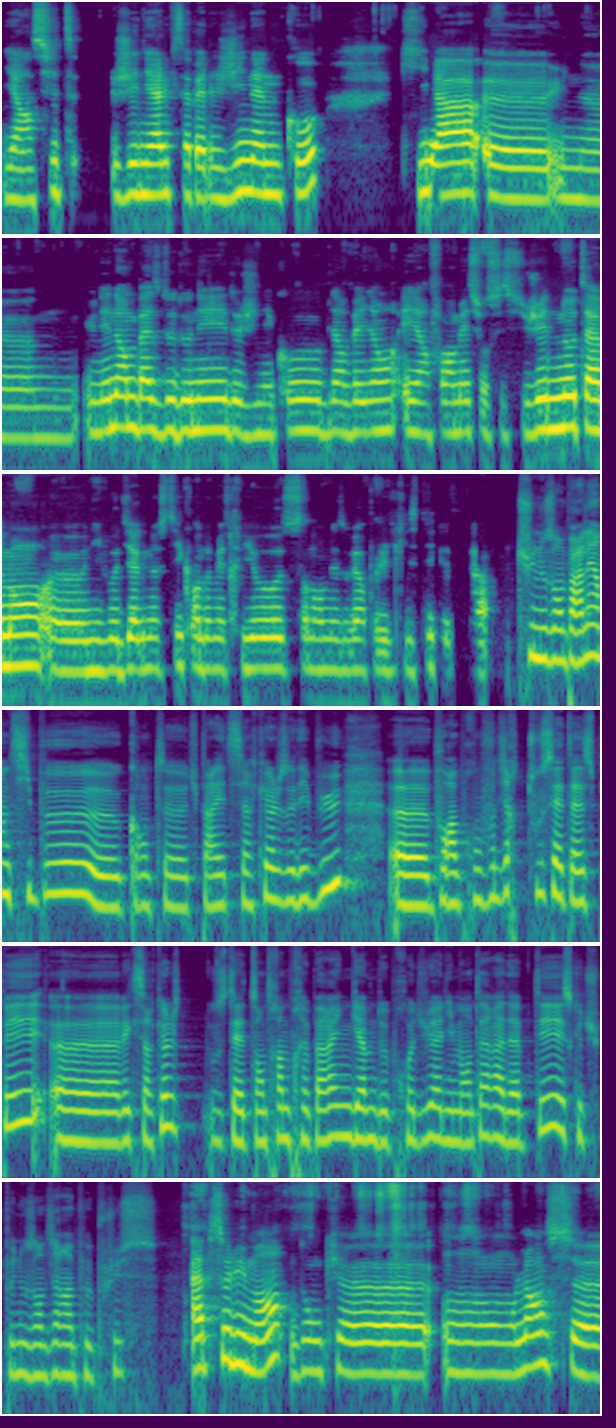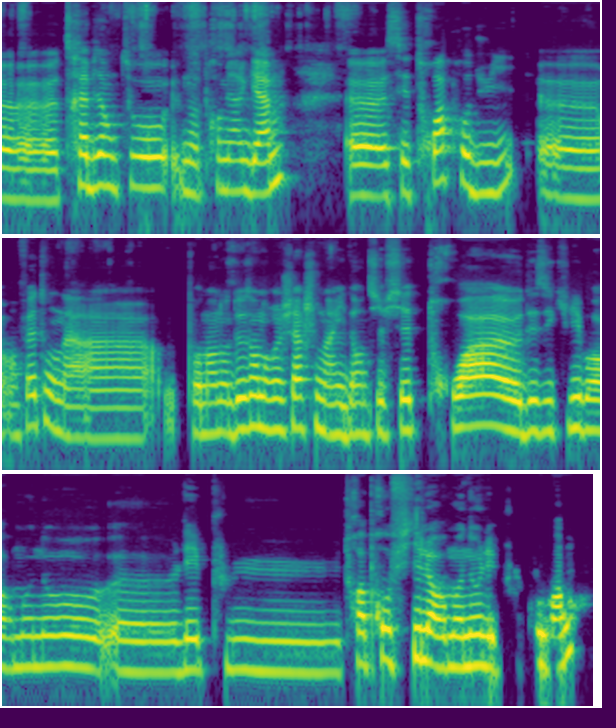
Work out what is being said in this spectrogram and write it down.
il y a un site génial qui s'appelle Ginenco qui a euh, une, euh, une, énorme base de données de gynéco bienveillants et informés sur ces sujets, notamment au niveau diagnostic endométriose, syndrome des ovaires polykystiques, etc. Tu nous en parlais un petit peu quand tu parlais de Circles au début. pour approfondir tout cet aspect, avec Circles, vous êtes en train de préparer une gamme de produits alimentaires adaptés. Est-ce que tu peux nous en dire un peu plus? Absolument. Donc, euh, on lance euh, très bientôt notre première gamme. Euh, c'est trois produits. en fait, on a pendant nos deux ans de recherche, on a identifié trois déséquilibres hormonaux les plus, trois profils hormonaux les plus courants.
